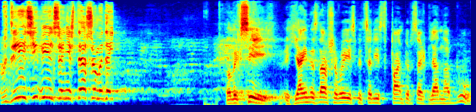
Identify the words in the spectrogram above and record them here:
вдвічі більше, ніж те, що ми даємо. Олексій, я й не знав, що ви спеціаліст в памперсах для набу.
